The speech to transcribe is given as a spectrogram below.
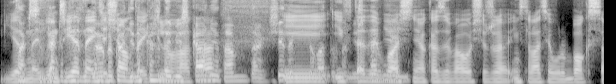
jednej, tak, wręcz tak, jednej tak, dziesiątej kilowata. Tam, tak, I, i wtedy właśnie i... okazywało się, że instalacja wallboxa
